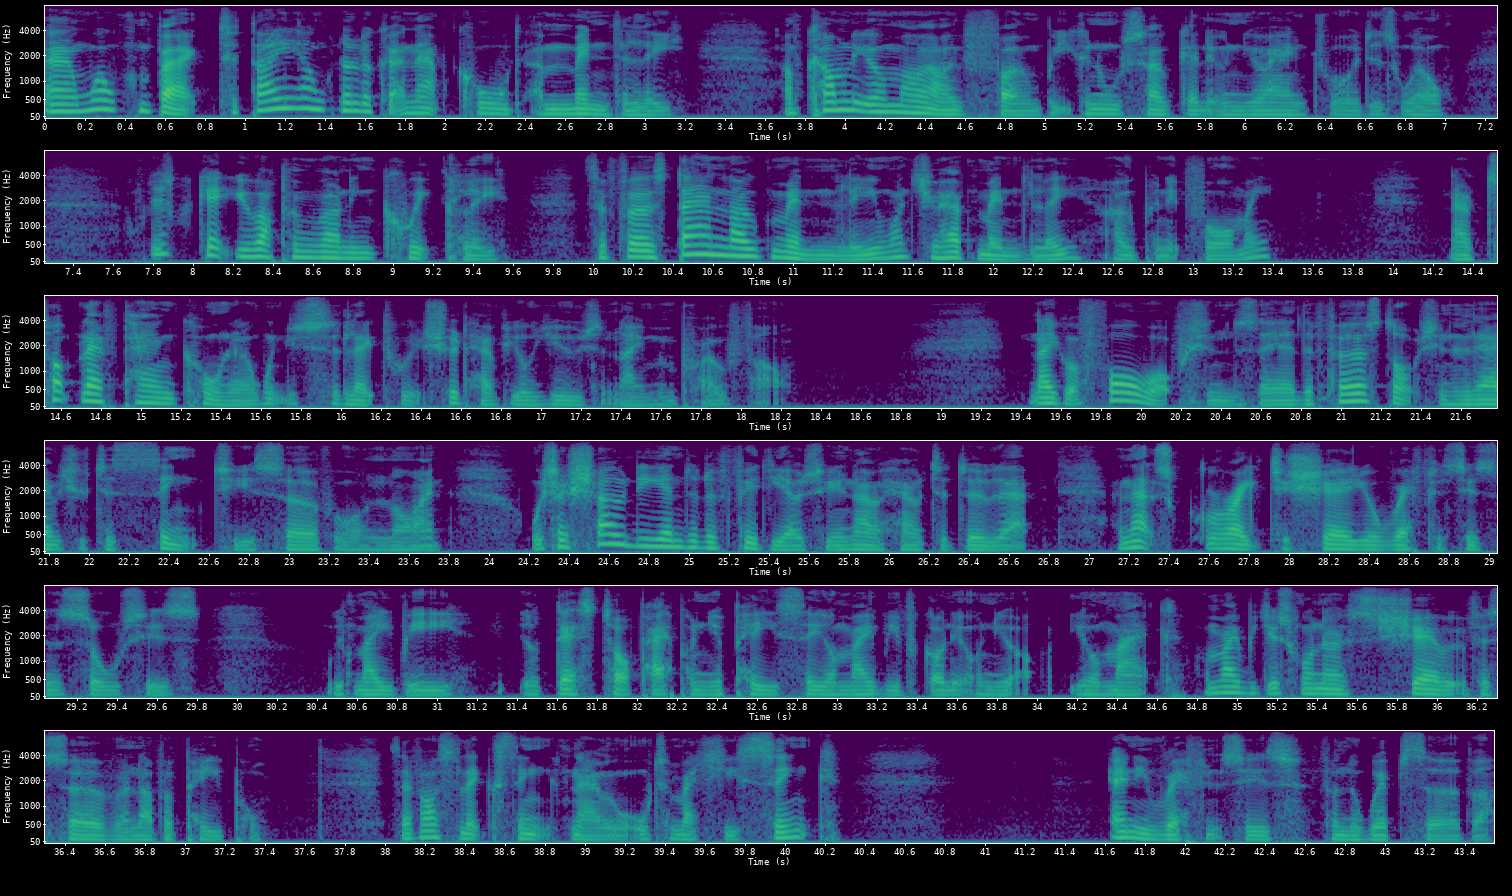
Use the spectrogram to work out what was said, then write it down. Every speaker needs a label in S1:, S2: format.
S1: and welcome back. Today I'm going to look at an app called Mendeley. I'm currently on my iPhone but you can also get it on your Android as well. I'll just get you up and running quickly. So first download Mendeley. Once you have Mendeley, open it for me. Now top left hand corner I want you to select where it should have your username and profile. Now you've got four options there. The first option allows you to sync to your server online, which I showed at the end of the video so you know how to do that. And that's great to share your references and sources with maybe your desktop app on your PC or maybe you've got it on your, your Mac or maybe just want to share it with a server and other people. So if I select sync now it will automatically sync any references from the web server.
